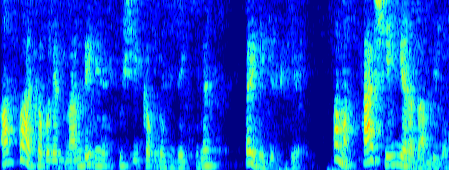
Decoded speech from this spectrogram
Asla kabul etmem dediğiniz kişiyi kabul edeceksiniz. Öyle gözüküyor. Ama her şeyi yaradan bilir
